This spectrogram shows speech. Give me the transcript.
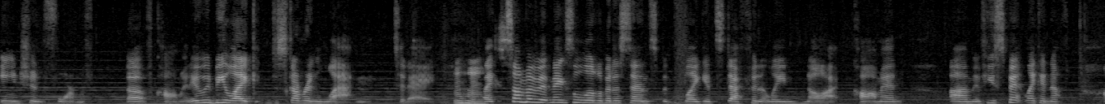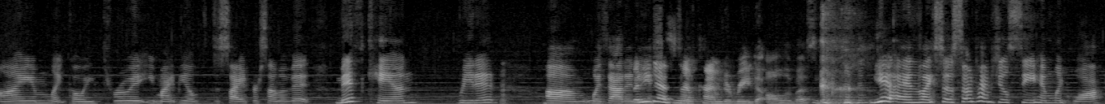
ancient form of, common. It would be like discovering Latin today. Mhm. Like some of it makes a little bit of sense, but like it's definitely not common. Um, if you spent like enough time like going through it, you might be able to decipher some of it. Myth can read it um, without any. But he doesn't have time to read to all of us. Yeah, and like so sometimes you'll see him like walk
